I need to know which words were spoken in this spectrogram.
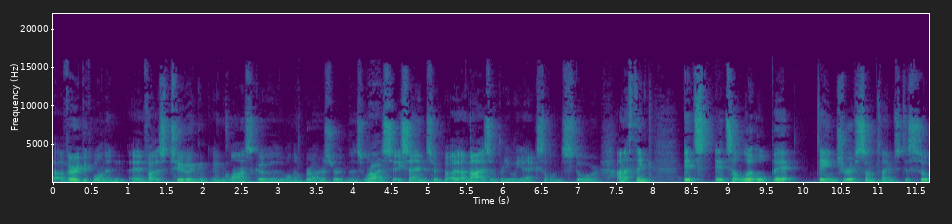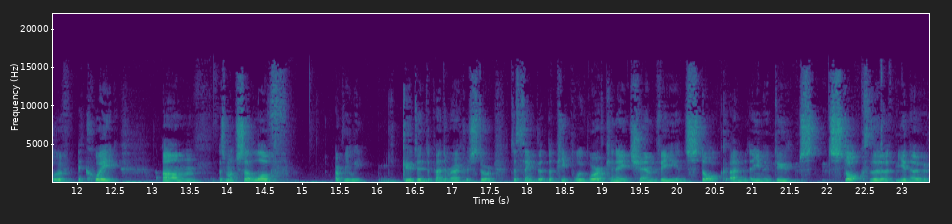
a very good one in in fact there's two in, in Glasgow one on Byres Road and there's one in the city centre but and that is a really excellent store and I think it's it's a little bit dangerous sometimes to sort of equate um, as much as I love a really good independent record store to think that the people who work in HMV and stock and you know do stock the you know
